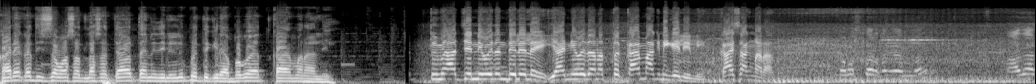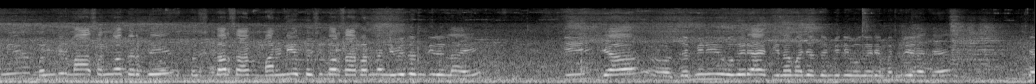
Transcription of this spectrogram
कार्यकर्त्याशी संवाद साधला असता त्यावर त्यांनी दिलेली प्रतिक्रिया. बघूयात काय म्हणाले. तुम्ही आज जे निवेदन दिलेलं आहे या निवेदनात काय मागणी केलेली? काय सांगणार आहात? नमस्कार सगळ्यांना. आज आम्ही मंदिर महासंघातर्फे तहसीलदार साहेब माननीय तहसीलदार साहेबांना निवेदन दिलेलं आहे. की ज्या जमिनी वगैरे आहेत इनामाच्या जमिनी वगैरे मंदिराच्या त्या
